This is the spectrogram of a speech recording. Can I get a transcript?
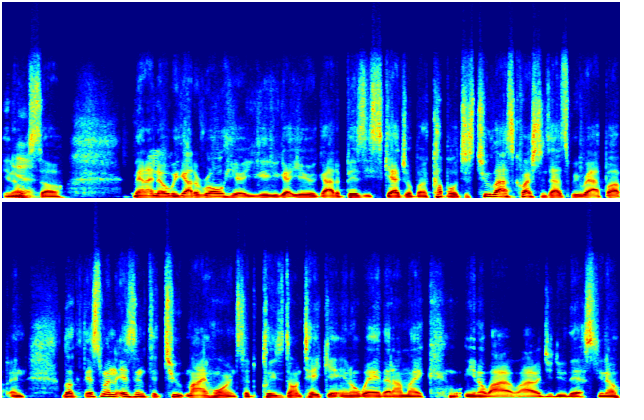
You know, Yeah. so man, I know we got to roll here. You, you got you got a busy schedule, but a couple, just two last questions as we wrap up. And look, this one isn't to toot my horn, so please don't take it in a way that I'm like, you know, why why would you do this? You know,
